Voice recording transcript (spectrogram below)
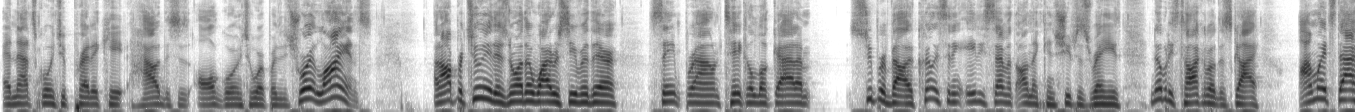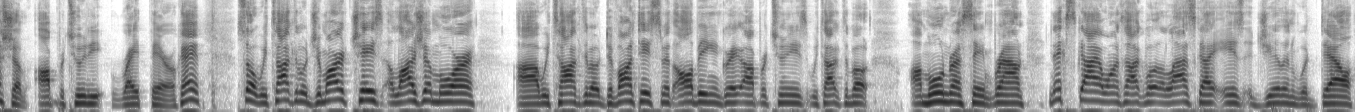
And that's going to predicate how this is all going to work. But Detroit Lions, an opportunity. There's no other wide receiver there. St. Brown, take a look at him. Super value. Currently sitting 87th on the Concheapsis rankings. Nobody's talking about this guy. I might stash him. Opportunity right there. Okay. So we talked about Ja'Marr Chase, Elijah Moore. Uh, we talked about DeVonta Smith all being in great opportunities. We talked about Amon-Ra St. Brown. Next guy I want to talk about, the last guy is Jaylen Waddle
